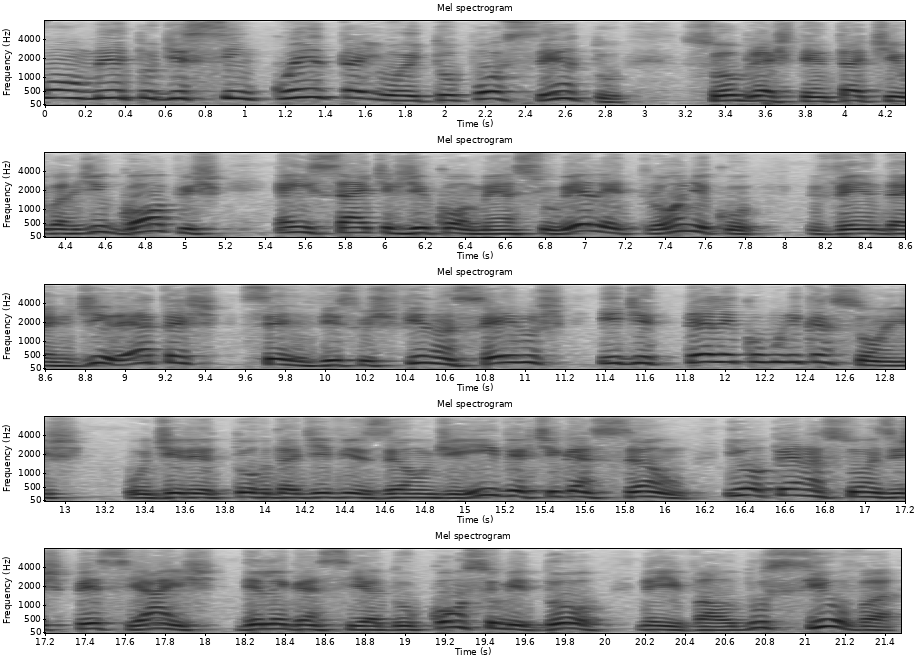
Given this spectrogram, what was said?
um aumento de 58% sobre as tentativas de golpes em sites de comércio eletrônico, vendas diretas, serviços financeiros e de telecomunicações. O diretor da Divisão de Investigação e Operações Especiais, Delegacia do Consumidor, Neivaldo Silva,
